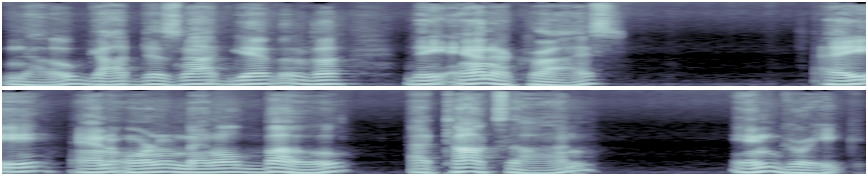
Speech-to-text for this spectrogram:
No, God does not give the antichrist a an ornamental bow, a toxon in Greek,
